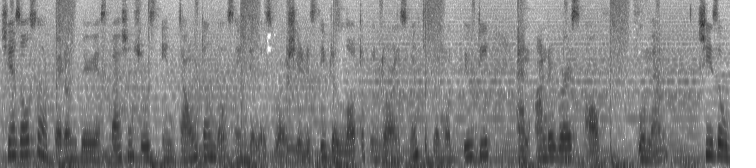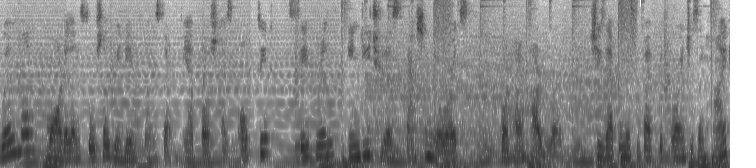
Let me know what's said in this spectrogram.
She has also appeared on various fashion shows in downtown Los Angeles where she received a lot of endorsement to promote beauty and underwears of women. She is a well-known model and social media influencer. Mia Posh has obtained several indigenous fashion awards for her hard work. She is approximately 5 feet 4 inches in height,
